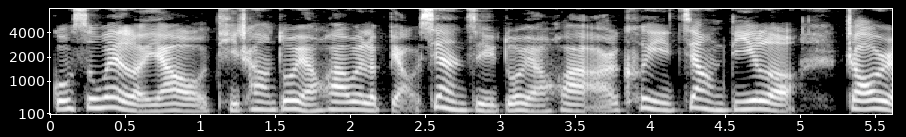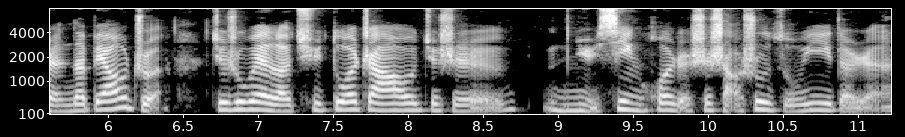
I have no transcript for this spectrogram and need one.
公司为了要提倡多元化，为了表现自己多元化，而刻意降低了招人的标准，就是为了去多招就是女性或者是少数族裔的人，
